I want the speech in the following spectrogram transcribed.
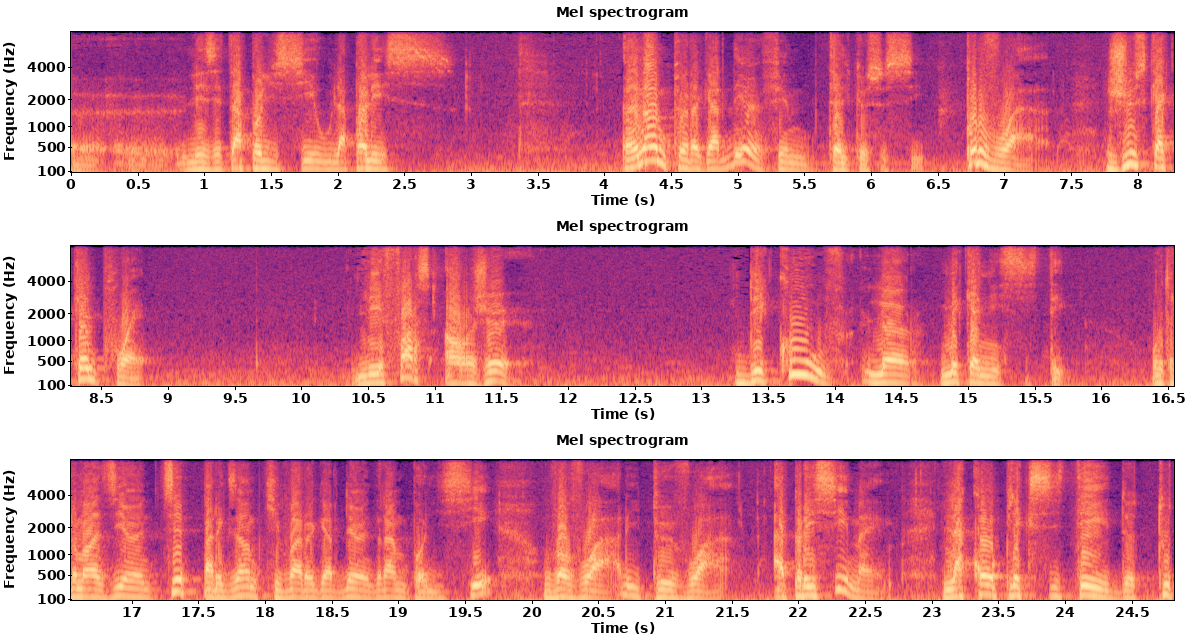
euh, les états policiers ou la police. Un homme peut regarder un film tel que ceci pour voir jusqu'à quel point les forces en jeu découvrent leur mécanicité. Autrement dit, un type, par exemple, qui va regarder un drame policier, va voir, il peut voir, apprécier même, la complexité de tout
